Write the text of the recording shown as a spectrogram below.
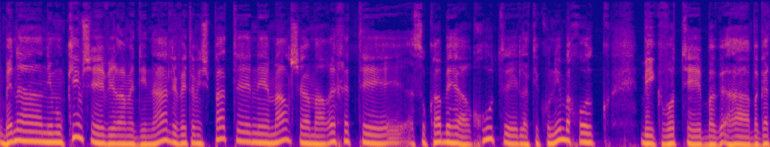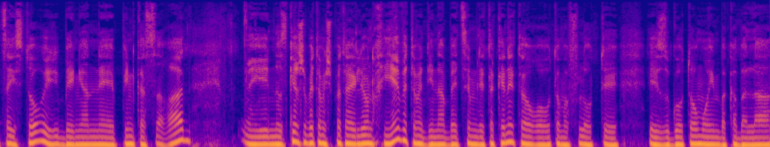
בין הנימוקים שהעבירה המדינה לבית המשפט אה, נאמר שהמערכת אה, עסוקה בהיערכות אה, לתיקונים בחוק בעקבות הבג"ץ ההיסטורי בעניין פנקס ארד. נזכיר שבית המשפט העליון חייב את המדינה בעצם לתקן את ההוראות המפלות זוגות הומואים בקבלה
